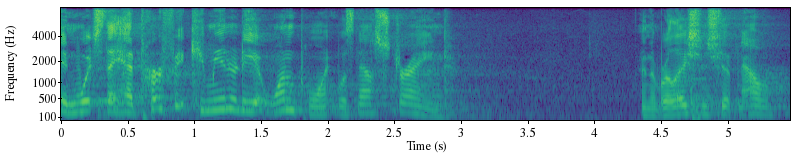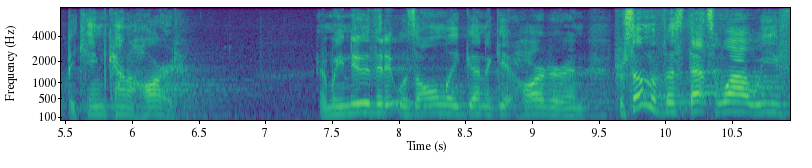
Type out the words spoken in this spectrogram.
in which they had perfect community at one point was now strained. And the relationship now became kind of hard. And we knew that it was only going to get harder. And for some of us, that's why we've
